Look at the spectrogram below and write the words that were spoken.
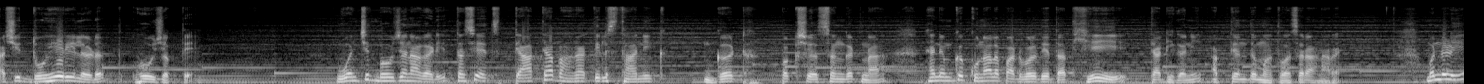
अशी दुहेरी लढत होऊ शकते. वंचित बहुजन आघाडी तसेच त्या त्या भागातील स्थानिक गट पक्ष संघटना ह्या नेमकं कुणाला पाठबळ देतात हेही त्या ठिकाणी अत्यंत महत्त्वाचं राहणार आहे. मंडळी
